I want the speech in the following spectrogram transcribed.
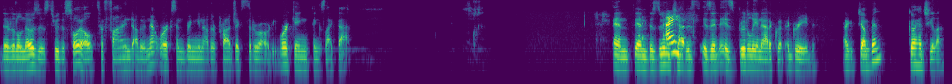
their little noses through the soil to find other networks and bring in other projects that are already working, things like that. And then the Zoom I, chat is, is, is brutally inadequate. Agreed. I jump in? Go ahead, Sheila.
